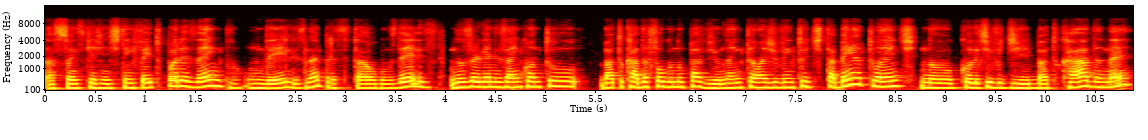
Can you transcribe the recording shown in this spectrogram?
ações que a gente tem feito, por exemplo, um deles, né, para citar alguns deles, nos organizar enquanto Batucada Fogo no Pavio, né? Então a juventude está bem atuante no coletivo de batucada, né?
